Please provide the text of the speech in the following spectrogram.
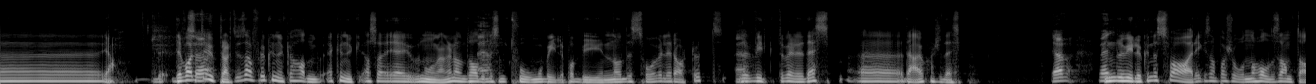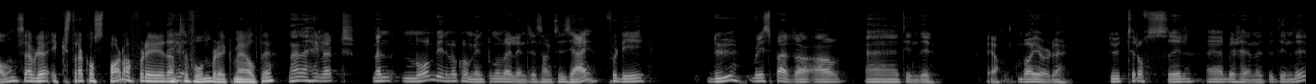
uh, Ja. Det, det var litt Så- upraktisk, da, for du kunne ikke ha den jeg kunne ikke, altså jeg, Noen ganger da, du hadde liksom to mobiler på byen, og det så veldig rart ut. Det virkte veldig desp. Uh, det er jo kanskje desp. Ja, Men, men du vil jo kunne svare ikke sant, personen og holde samtalen, så jeg ble jo ekstra kostbar, da, fordi den telefonen ble jo ikke med alltid. Nei, det er helt klart. Men nå begynner vi å komme inn på noe veldig interessant, syns jeg. Fordi du blir sperra av eh, Tinder. Ja. Hva gjør du? Du trosser eh, beskjedene til Tinder,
